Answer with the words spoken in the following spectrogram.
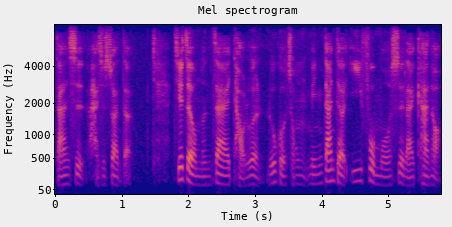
答案是还是算的。接着我们再讨论，如果从名单的依附模式来看哦，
